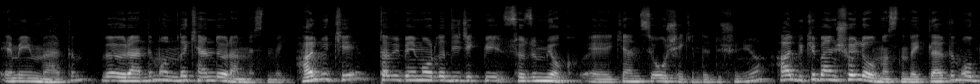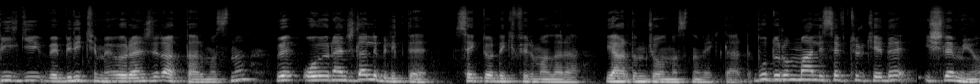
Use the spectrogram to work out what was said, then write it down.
emeğimi verdim ve öğrendim. Onu da kendi öğrenmesini bekliyorum. Halbuki tabii benim orada diyecek bir sözüm yok. E, kendisi o şekilde düşünüyor. Halbuki ben şöyle olmasını beklerdim. O bilgi ve birikimi öğrencilere aktarmasını ve o öğrencilerle birlikte sektördeki firmalara yardımcı olmasını beklerdim. Bu durum maalesef Türkiye'de işlemiyor.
